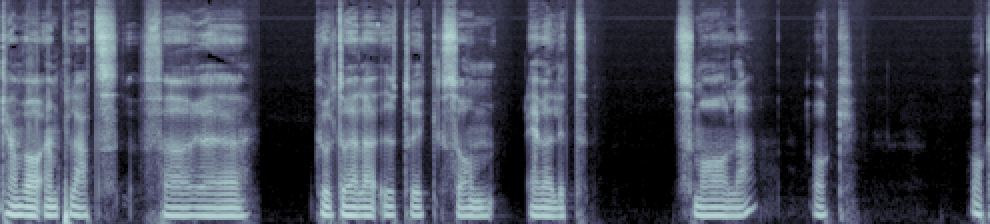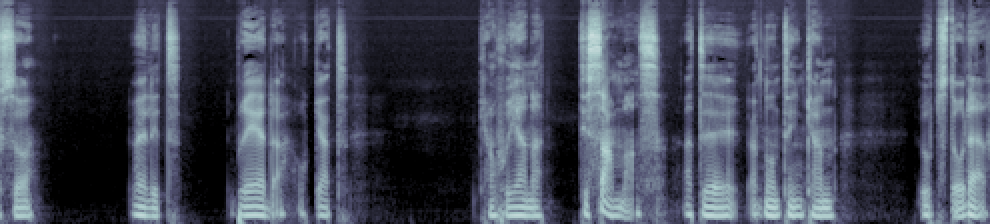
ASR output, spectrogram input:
kan vara en plats för eh, kulturella uttryck som är väldigt smala och också väldigt breda och att kanske gärna tillsammans, att, eh, att någonting kan uppstå där.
